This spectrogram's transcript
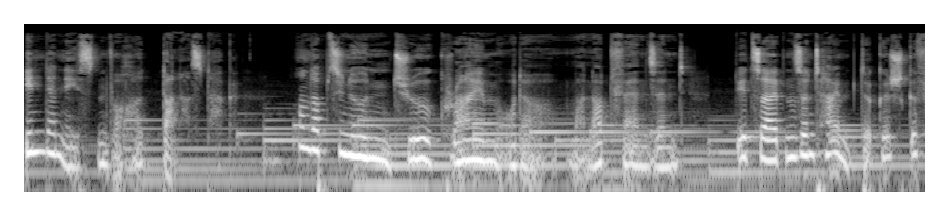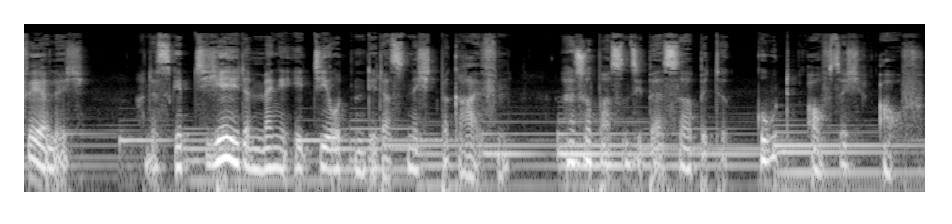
in der nächsten Woche Donnerstag. Und ob Sie nun True Crime oder Manott-Fan sind, die Zeiten sind heimtückisch gefährlich. Und es gibt jede Menge Idioten, die das nicht begreifen. Also passen Sie besser bitte gut auf sich auf.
